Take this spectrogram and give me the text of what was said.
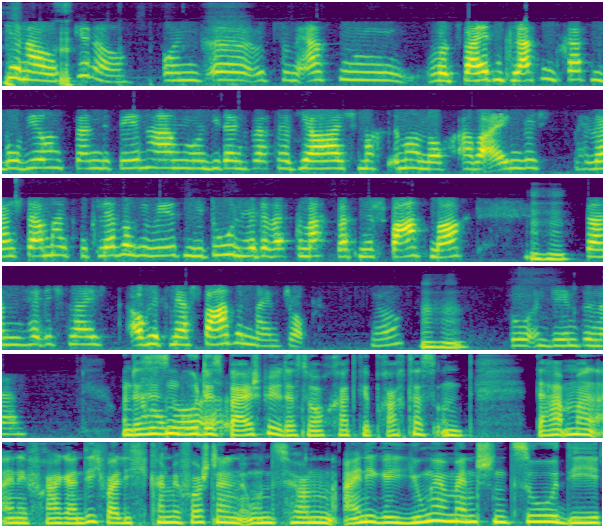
Genau, genau. Und äh, zum ersten oder zweiten Klassentreffen, wo wir uns dann gesehen haben und die dann gesagt hat, ja, ich mache es immer noch, aber eigentlich wäre ich damals so clever gewesen wie du und hätte was gemacht, was mir Spaß macht, mhm. dann hätte ich vielleicht auch jetzt mehr Spaß in meinem Job. Ne? Mhm. So in dem Sinne. Und das also, ist ein also, gutes äh, Beispiel, das du auch gerade gebracht hast. Und da mal eine Frage an dich, weil ich kann mir vorstellen, uns hören einige junge Menschen zu, die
